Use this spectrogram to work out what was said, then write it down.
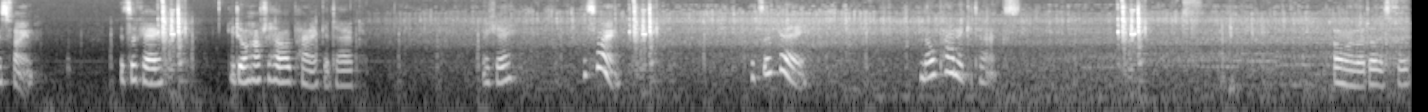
is fine. It's okay. You don't have to have a panic attack. Okay? It's fine. It's okay. No panic attacks. Oh my god, that was good.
